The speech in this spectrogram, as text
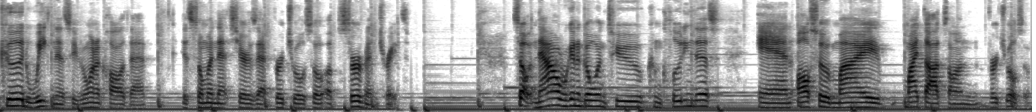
good weakness, if you want to call it that, is someone that shares that virtuoso observant traits. So now we're going to go into concluding this and also my my thoughts on virtuoso.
